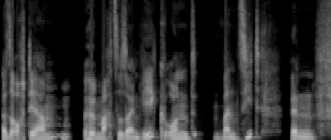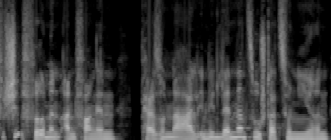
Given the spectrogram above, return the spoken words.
Also auch der äh, macht so seinen Weg und man sieht, wenn Firmen anfangen, Personal in den Ländern zu stationieren,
